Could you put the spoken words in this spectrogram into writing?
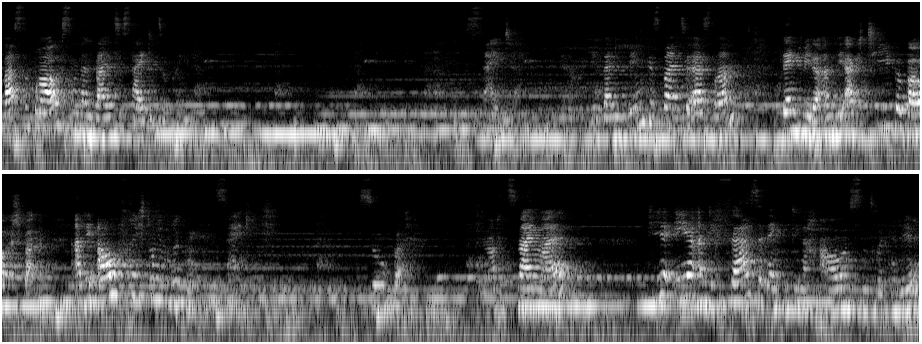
was du brauchst, um dein Bein zur Seite zu bringen. Dein linkes Bein zuerst dran. Denk wieder an die aktive Bauchspannung, an die Aufrichtung im Rücken, seitlich. Super. Noch zweimal. Hier eher an die Ferse denken, die nach außen drücken will.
